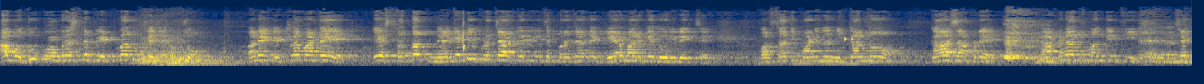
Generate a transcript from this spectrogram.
આ બધું કોંગ્રેસને પેટમાં દુખે છે, સમજો. અને એટલા માટે એ સતત નેગેટિવ પ્રચાર કરી રહી છે, પ્રજાને ગેરમાર્ગે દોરી રહી છે. વરસાદી પાણીના નિકાલનો કાશ આપણે નાગનાથ મંદિરથી છેક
